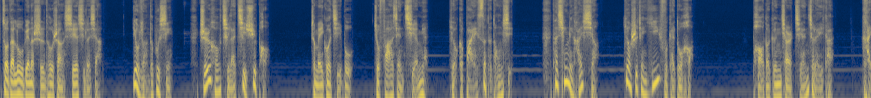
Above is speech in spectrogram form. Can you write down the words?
坐在路边的石头上歇息了下，又冷得不行，只好起来继续跑。这没过几步，就发现前面有个白色的东西，他心里还想，要是件衣服该多好。跑到跟前捡起来一看，还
